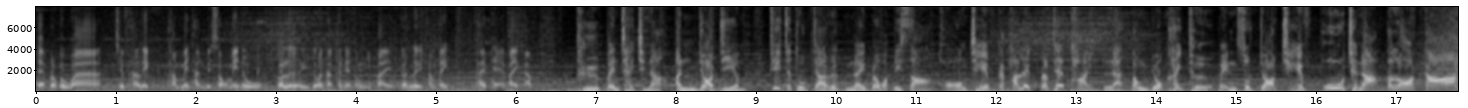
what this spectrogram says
แต่ปรากฏว่าเชฟฮาเล็กทำไม่ทันไป 2 เมนู ก็เลยโดนหักคะแนนตรงนี้ไป ก็เลยทำให้พ่ายแพ้ไปครับ ถือเป็นชัยชนะอันยอดเยี่ยมที่จะถูกจารึกในประวัติศาสตร์ของเชฟกระทะเหล็กประเทศไทย และต้องยกให้เธอเป็นสุดยอดเชฟผู้ชนะตลอดกาล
